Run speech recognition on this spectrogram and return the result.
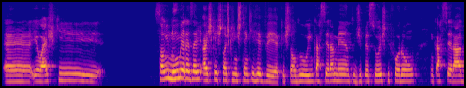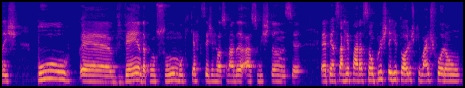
é, eu acho que são inúmeras as questões que a gente tem que rever. A questão do encarceramento, de pessoas que foram encarceradas por é, venda, consumo, o que quer que seja relacionado à substância. É, pensar reparação para os territórios que mais foram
